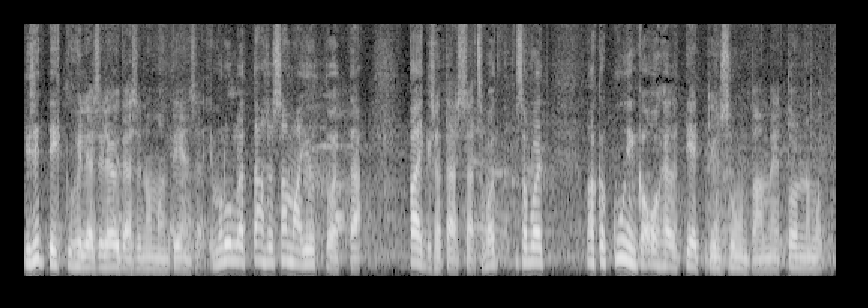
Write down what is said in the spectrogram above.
Ja sitten pikkuhiljaa se löytää sen oman tiensä. Ja mä luulen, että tämä on se sama juttu, että kaikissa tässä, että sä voit, sä voit vaikka kuinka ohjata tiettyyn suuntaan menet tonne, mutta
